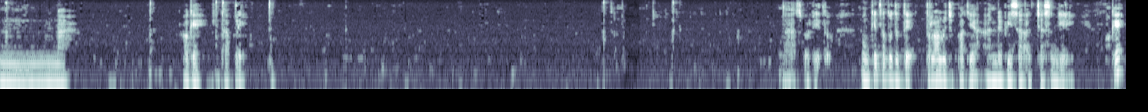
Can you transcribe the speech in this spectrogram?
Hmm, oke kita play. Nah seperti itu. Mungkin satu detik terlalu cepat ya Anda bisa adjust sendiri. Oke.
